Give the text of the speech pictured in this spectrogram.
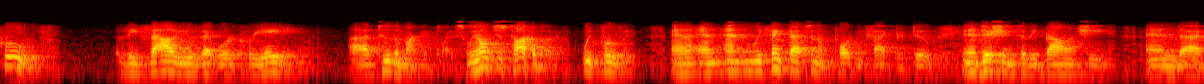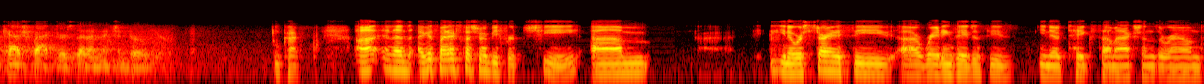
prove the value that we're creating uh, to the marketplace. We don't just talk about it, we prove it. And we think that's an important factor too, in addition to the balance sheet and uh, cash factors that I mentioned earlier. Okay. Uh, and then I guess my next question would be for Qi. Um, you know, we're starting to see ratings agencies, you know, take some actions around,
